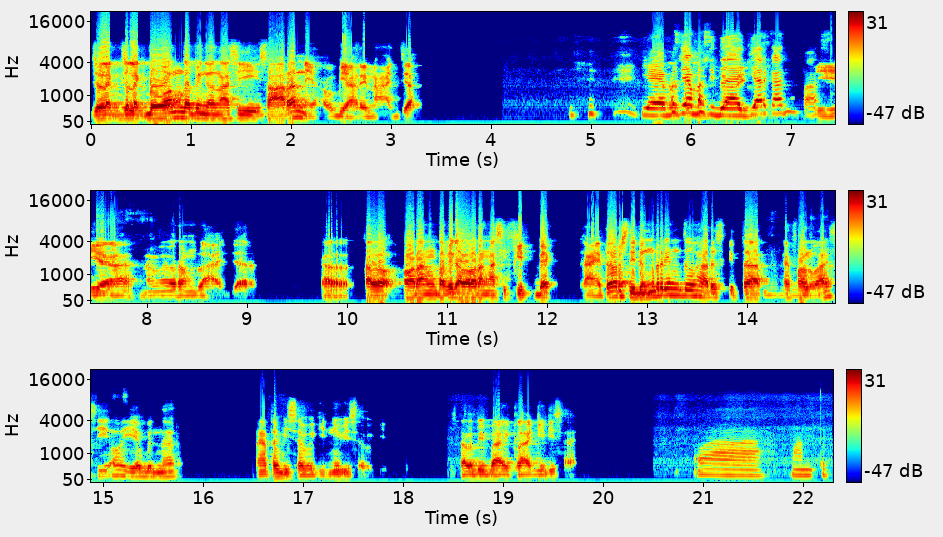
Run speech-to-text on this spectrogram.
jelek-jelek doang tapi nggak ngasih saran ya biarin aja ya, ya maksudnya masih belajar kan pasti. iya namanya orang belajar kalau orang tapi kalau orang ngasih feedback nah itu harus didengerin tuh harus kita hmm. evaluasi oh iya benar ternyata bisa begini bisa begini bisa lebih baik lagi di saya. Wah, mantep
